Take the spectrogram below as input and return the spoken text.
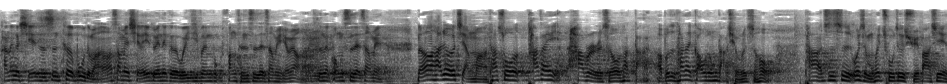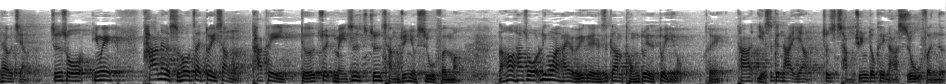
他那个鞋子是特步的嘛，然后上面写了一堆那个微积分方程式在上面，有没有？真的公式在上面。然后他就有讲嘛，他说他在 Harvard 的时候，他打啊不是他在高中打球的时候，他就是为什么会出这个学霸系列？他有讲，就是说因为他那个时候在队上，他可以得最每次就是场均有十五分嘛。然后他说，另外还有一个也是跟他们同队的队友，对，他也是跟他一样，就是场均都可以拿十五分的。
